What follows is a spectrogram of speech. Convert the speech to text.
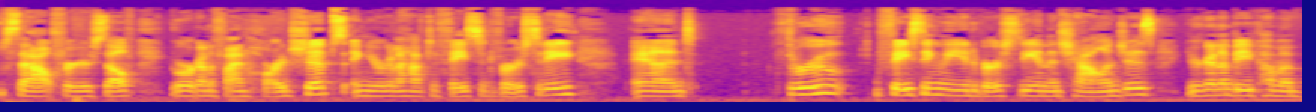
set out for yourself, you're going to find hardships and you're going to have to face adversity. And through facing the adversity and the challenges, you're going to become a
